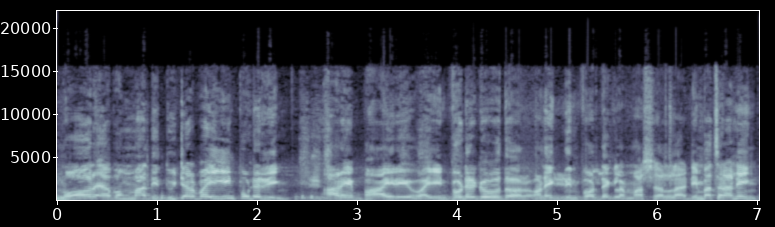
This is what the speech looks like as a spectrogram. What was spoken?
নর এবং মাদি দুইটার পায়ে ইনপোর্টের রিং আরে ভাই রে ভাই ইনপোর্টের কবুতর। অনেক দিন পর দেখলাম মাশাআল্লাহ। ডিম বাচ্চা রানিং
